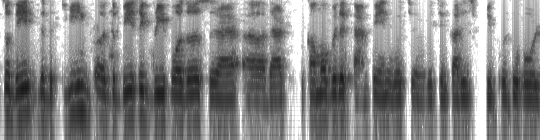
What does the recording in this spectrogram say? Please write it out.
so they the, the clean the basic brief was us that to come up with a campaign which which encouraged people to hold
